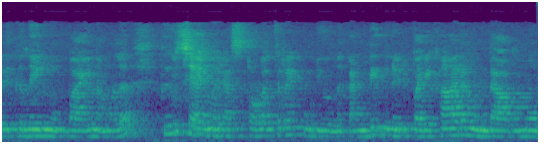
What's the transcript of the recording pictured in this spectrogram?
എടുക്കുന്നതിന് മുമ്പായി നമ്മൾ തീർച്ചയായും ഒരു അസ്ട്രോളജറെ കൂടി ഒന്ന് കണ്ട് ഇതിനൊരു പരിഹാരം ഉണ്ടാകുമോ?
